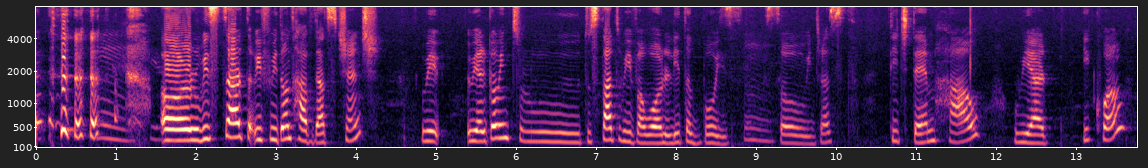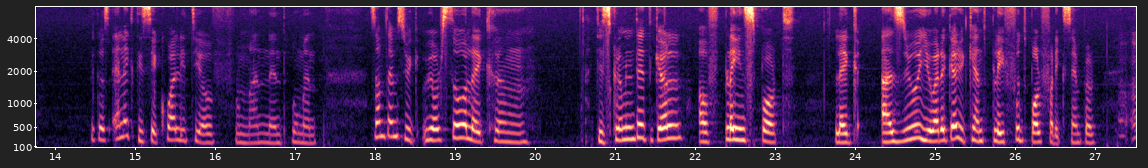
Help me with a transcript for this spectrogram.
or we start if we don't have that change, we we are going to to start with our little boys. So we just teach them how we are equal because I like this equality of man and woman. Sometimes we, we also like um, discriminate girl of playing sport. Like as you, you are a girl, you can't play football, for example.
